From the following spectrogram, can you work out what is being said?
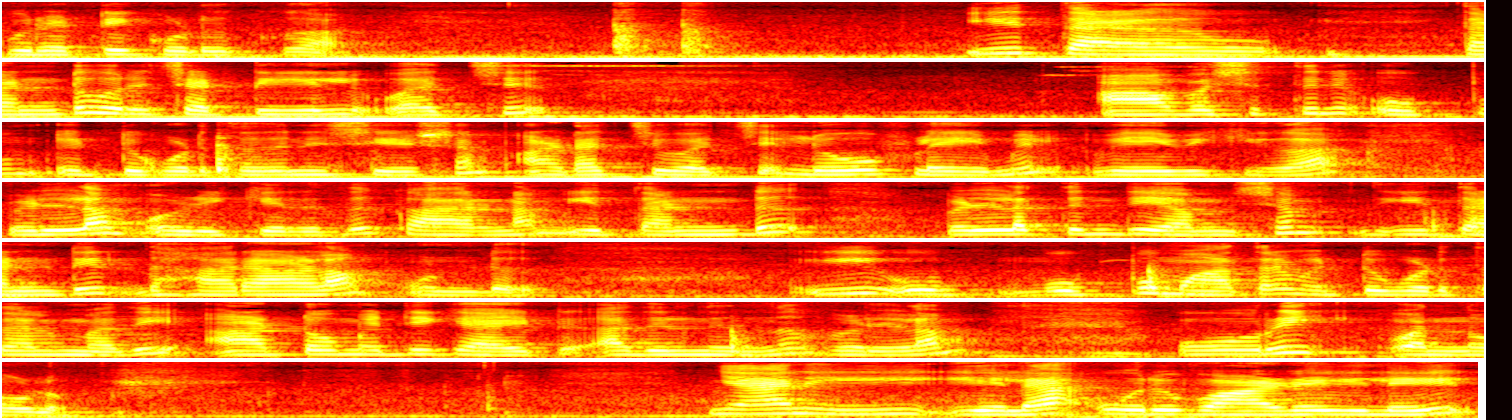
പുരട്ടി കൊടുക്കുക. ഈ ത തണ്ട് ഒരു ചട്ടിയിൽ വച്ച് ആവശ്യത്തിന് ഉപ്പും ഇട്ട് കൊടുത്തതിന് ശേഷം അടച്ചു വച്ച് ലോ ഫ്ലെയിമിൽ വേവിക്കുക. വെള്ളം ഒഴിക്കരുത്. കാരണം ഈ തണ്ട് വെള്ളത്തിന്റെ അംശം ഈ തണ്ടിൽ ധാരാളം ഉണ്ട്. ഈ ഉപ്പ് മാത്രം ഇട്ട് കൊടുത്താൽ മതി. ആട്ടോമാറ്റിക്കായിട്ട് അതിൽ നിന്ന് വെള്ളം ഊറി വന്നോളും. ഞാൻ ഈ ഇല ഒരു വാഴയിലയിൽ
